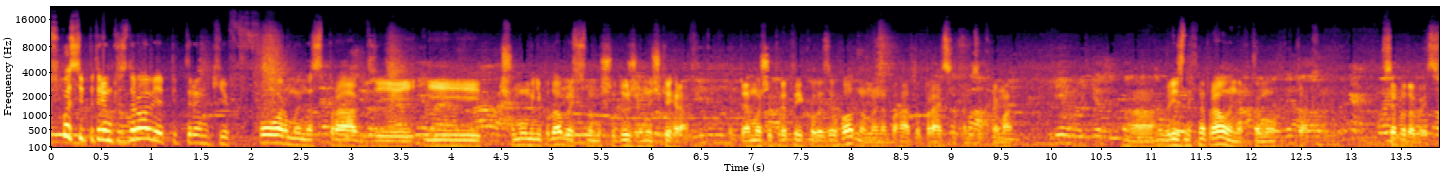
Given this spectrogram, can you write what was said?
Спосіб підтримки здоров'я, підтримки форми насправді. І чому мені подобається, тому що дуже гнучкий графік. Тобто я можу прийти коли завгодно. У мене багато праці там, зокрема, в різних направленнях, тому так, все подобається.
